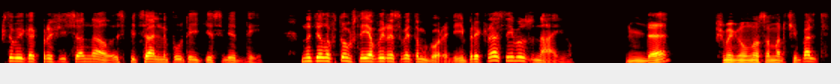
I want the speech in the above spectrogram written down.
что вы как профессионал специально путаете следы, но дело в том, что я вырос в этом городе и прекрасно его знаю. «Да?» — шмыгнул носом Арчибальд,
